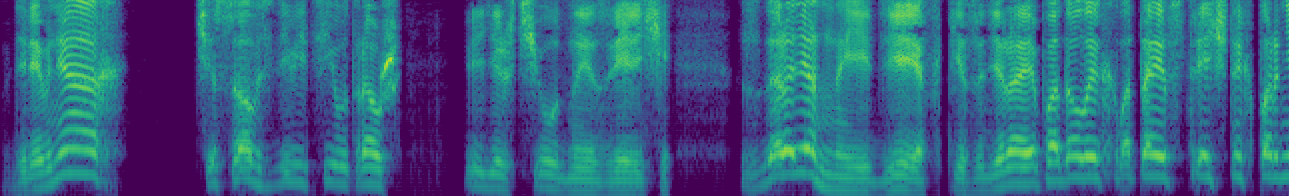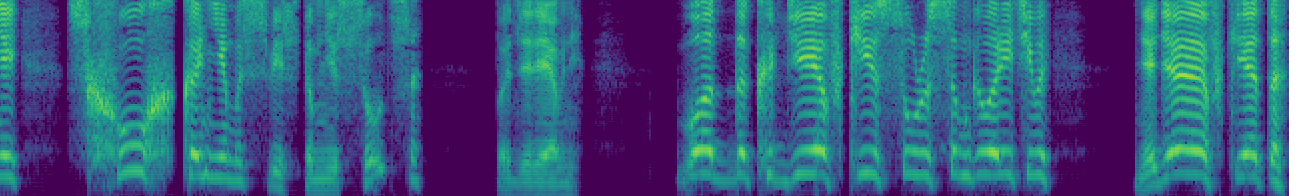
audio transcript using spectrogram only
В деревнях часов с девяти утра уж видишь чудное зрелище. Здоровенные девки, задирая подолы, хватая встречных парней, с хухканьем и свистом несутся по деревне. Вот так девки, с ужасом говорите вы. Не девки это,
